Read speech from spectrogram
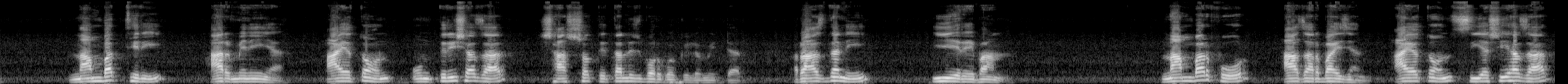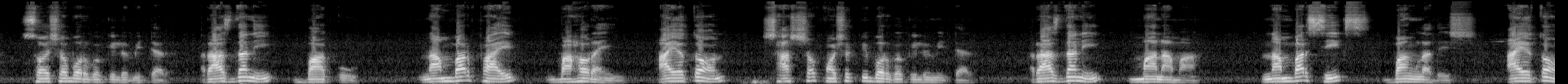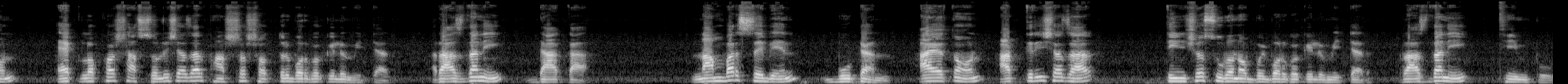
Number three, Armenia. আয়তন উনত্রিশ হাজার সাতশো তেতাল্লিশ বর্গ কিলোমিটার। রাজধানী ইয়েরেবান। Number four, Azerbaijan. আয়তন ছিয়াশি হাজার ছয়শো বর্গ কিলোমিটার। রাজধানী বাকু। Number five, Bahrain. আয়তন সাতশো পঁয়ষট্টি বর্গ কিলোমিটার। রাজধানী মানামা। Number six, Bangladesh. আয়তন এক লক্ষ সাতচল্লিশ হাজার পাঁচশো সত্তর বর্গ কিলোমিটার। রাজধানী ঢাকা। Number seven, Bhutan. আয়তন আটত্রিশ হাজার তিনশো চুরানব্বই বর্গ কিলোমিটার। রাজধানী থিম্পু।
